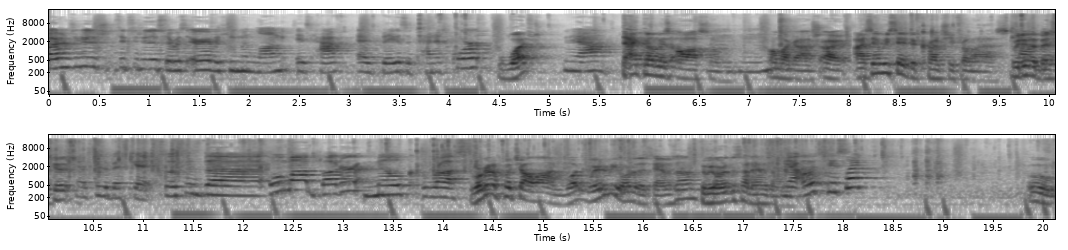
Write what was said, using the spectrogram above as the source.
562 the surface area of a human lung is half as big as a tennis court? What? Yeah. That gum is awesome. Mm-hmm. Oh my gosh. All right. I say we save the crunchy for last. We do the biscuit. Yeah, let's do the biscuit. So this is the Ouma Buttermilk Rusk. We're gonna put y'all on. What? Where do we order this? Amazon? Do we order this on Amazon? Yeah, oh, it tastes like? Ooh.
